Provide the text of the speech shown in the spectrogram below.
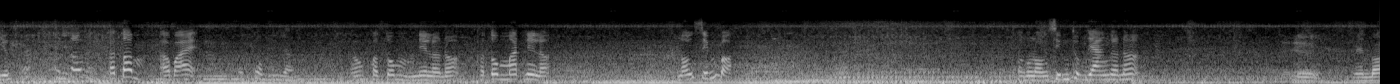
อยู่ข้าวต้มข้าวต้มเอาไปต้มนี่ยังเอาข้าวต้มนี่แหล้วเนาะข้าวต้มมัดนี่แหล้วลองซิมบ่ต้องลองซิมทุกอย่างแล้วเนาะนี่เห็นบ่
